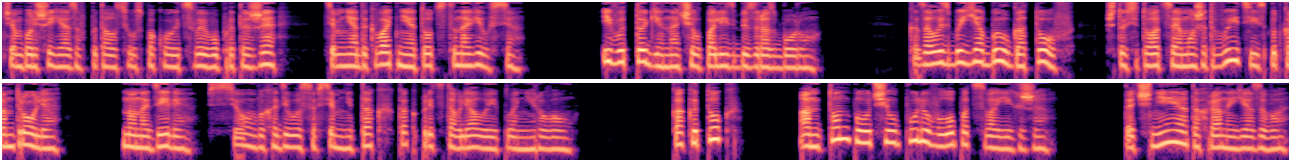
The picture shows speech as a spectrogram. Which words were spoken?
Чем больше Язов пытался успокоить своего протеже, тем неадекватнее тот становился и в итоге начал палить без разбору. Казалось бы, я был готов, что ситуация может выйти из-под контроля, но на деле все выходило совсем не так, как представлял и планировал. Как итог, Антон получил пулю в лоб от своих же. Точнее, от охраны Язова.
